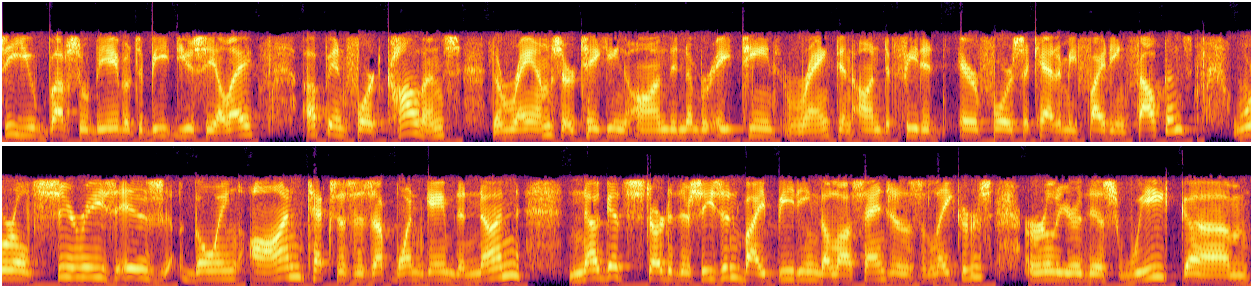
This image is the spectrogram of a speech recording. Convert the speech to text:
CU Buffs will be able to beat UCLA. Up in Fort Collins, the Rams are taking on the number 18th ranked and undefeated Air Force Academy Fighting Falcons. World Series is going on. Texas is up one game to none. Nuggets started their season by beating the Los Angeles Lakers earlier this week. Um,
